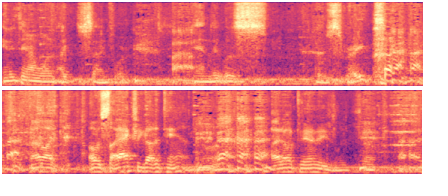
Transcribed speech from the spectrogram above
anything I wanted, I signed for. And it was, it was great. I like, I was, I actually got a tan. you know. I don't tan easily. So. Uh,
